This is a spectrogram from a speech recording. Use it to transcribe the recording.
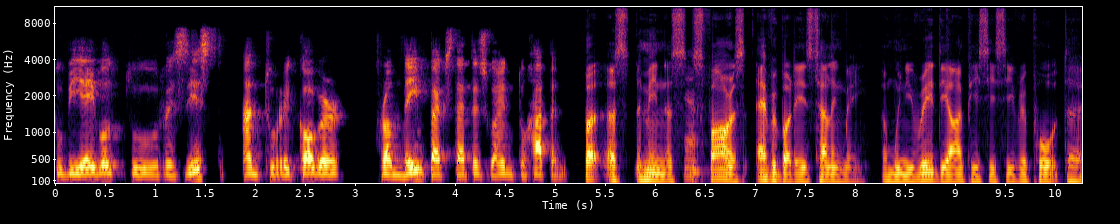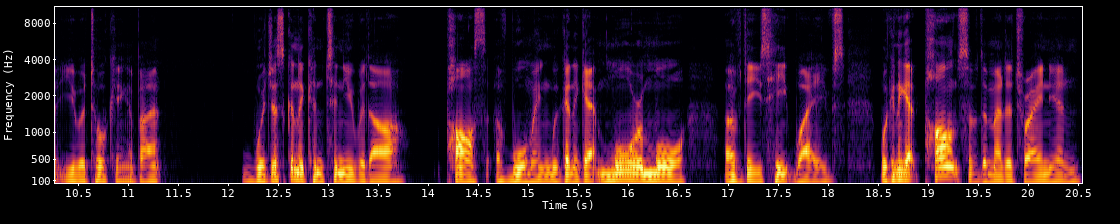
to be able to resist and to recover from the impacts that is going to happen. But as, I mean, as, yeah. as far as everybody is telling me, and when you read the IPCC report that you were talking about, we're just going to continue with our path of warming. We're going to get more and more of these heat waves. We're going to get parts of the Mediterranean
